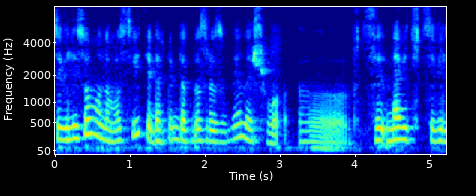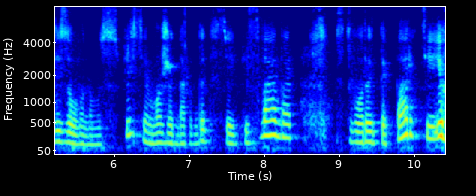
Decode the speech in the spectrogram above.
цивілізованому світі давним-давно зрозуміли, що е, навіть в цивілізованому суспільстві може народитися якийсь вибір, створити партію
